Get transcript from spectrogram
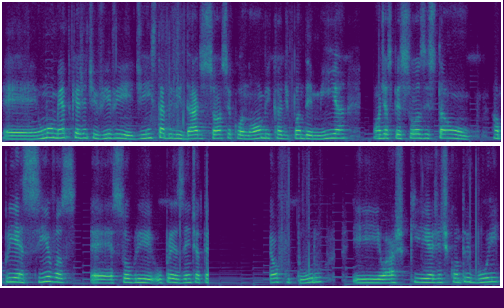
É um momento que a gente vive de instabilidade socioeconômica, de pandemia, onde as pessoas estão apreensivas é, sobre o presente até o futuro. E eu acho que a gente contribui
